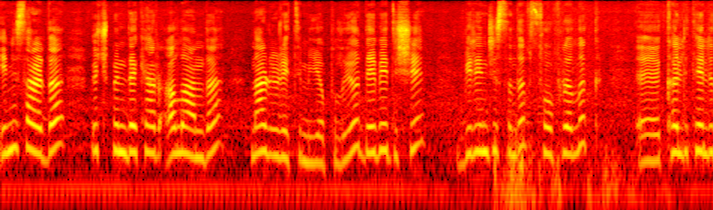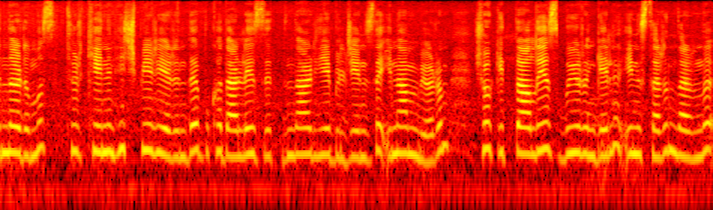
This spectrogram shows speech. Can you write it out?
İnisar'da 3000 dekar alanda nar üretimi yapılıyor. Deve dişi birinci sınıf sofralık e, kaliteli narımız. Türkiye'nin hiçbir yerinde bu kadar lezzetli nar yiyebileceğinize inanmıyorum. Çok iddialıyız. Buyurun gelin İnisar'ın narını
